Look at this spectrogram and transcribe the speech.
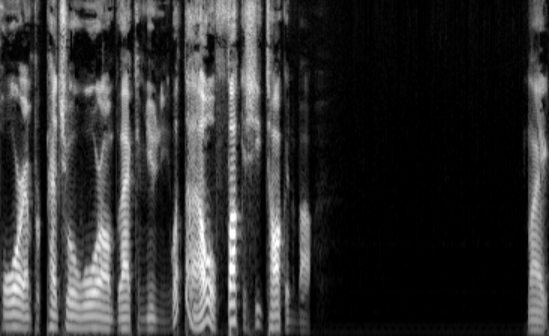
poor, and perpetual war on black communities. What the hell fuck is she talking about? Like,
